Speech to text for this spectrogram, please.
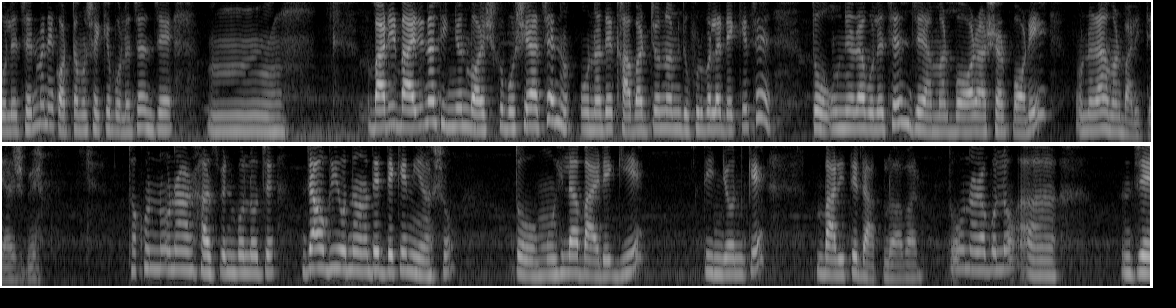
বলেছেন মানে কর্তামশাইকে বলেছেন যে বাড়ির বাইরে না তিনজন বয়স্ক বসে আছেন, ওনাদের খাবার জন্য আমি দুপুরবেলা ডেকেছে। তো উনারা বলেছেন যে, আমার বর আসার পরে ওনারা আমার বাড়িতে আসবে। তখন ওনার হাজব্যান্ড বলল যে, যাও গিয়ে ওনাদের ডেকে নিয়ে আসো। তো মহিলা বাইরে গিয়ে তিনজনকে বাড়িতে ডাকলো আবার। তো ওনারা বলল যে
